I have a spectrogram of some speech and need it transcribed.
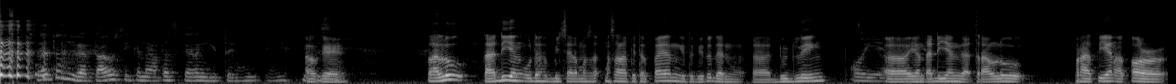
saya tuh nggak tahu sih kenapa sekarang gitu, gitu Oke. sih. Lalu tadi yang udah bicara masa- masalah Peter Pan gitu-gitu dan uh, doodling oh iya eh, yang tadi yang nggak terlalu perhatian or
